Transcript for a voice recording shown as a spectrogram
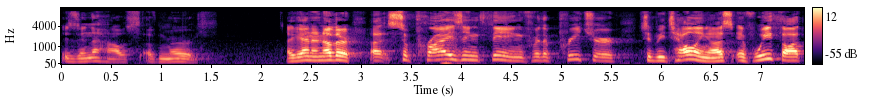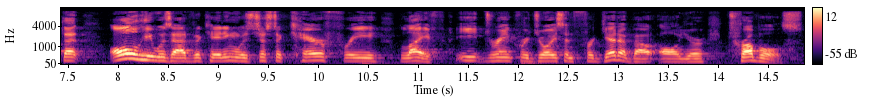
is in the house of mirth. Again, another uh, surprising thing for the preacher to be telling us if we thought that all he was advocating was just a carefree life eat, drink, rejoice, and forget about all your troubles.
